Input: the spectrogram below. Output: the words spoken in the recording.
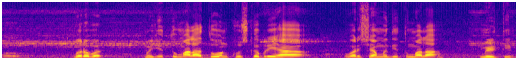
हो. बरोबर? म्हणजे तुम्हाला दोन खुशखबरी ह्या वर्षामध्ये तुम्हाला मिळतील.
